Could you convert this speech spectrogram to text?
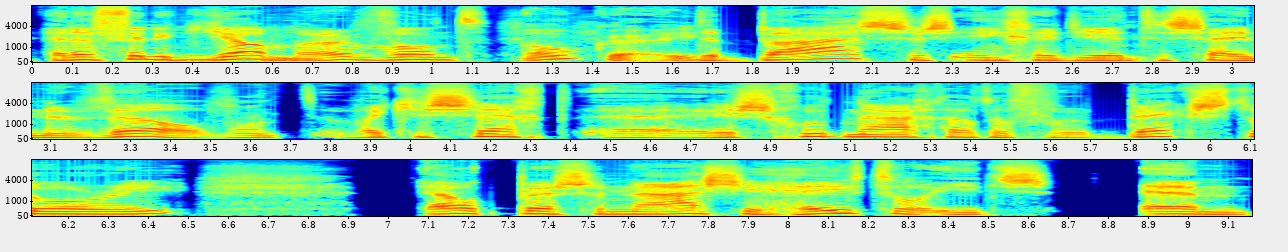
En dat vind ik Hmm. jammer, want de basisingrediënten zijn er wel. Want wat je zegt, eh, er is goed nagedacht over backstory. Elk personage heeft wel iets. En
